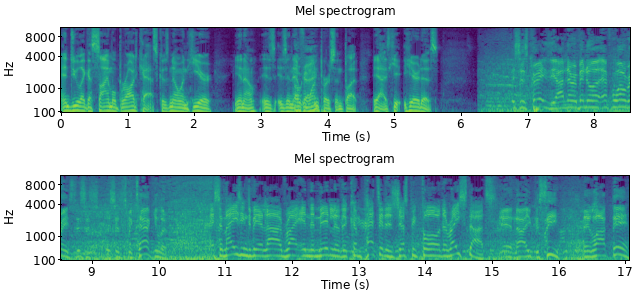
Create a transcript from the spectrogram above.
and do like a simul broadcast because no one here, you know, is is an Okay. F1 person. But yeah, he, here it is. This is crazy. I've never been to an F1 race. This is this is spectacular. It's amazing to be allowed right in the middle of the competitors just before the race starts. Yeah, now you can see they locked in.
